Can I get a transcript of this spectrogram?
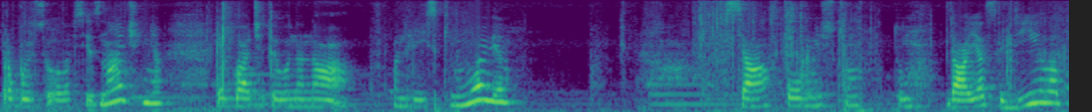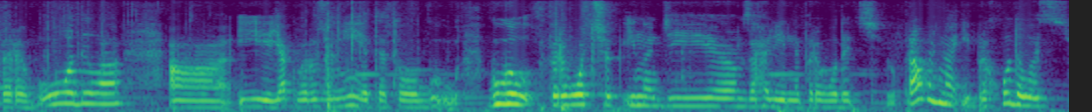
прописувала всі значення. Як бачите, вона на англійській мові. Вся повністю. Тому, да, я сиділа, переводила. А, і як ви розумієте, то Google переводчик іноді взагалі не переводить правильно, і приходилось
